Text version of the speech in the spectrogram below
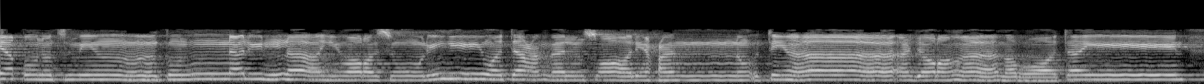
يقنت منكن لله ورسوله وتعمل صالحا نؤتها أجرها مرتين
